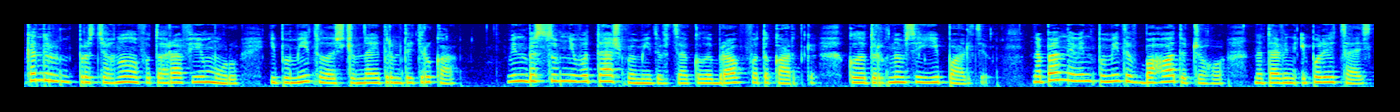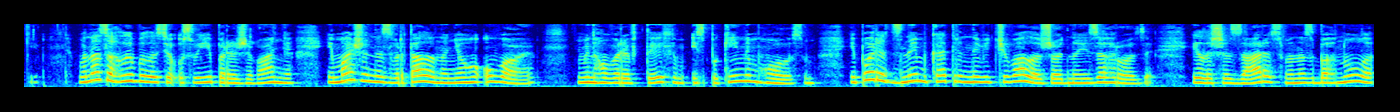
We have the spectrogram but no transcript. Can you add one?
Кендрон простягнула фотографію муру і помітила, що в неї тремтить рука. Він без сумніву теж помітив це, коли брав фотокартки, коли торкнувся її пальців. Напевне, він помітив багато чого, на те він і поліцейський. Вона заглибилася у свої переживання і майже не звертала на нього уваги. Він говорив тихим і спокійним голосом, і поряд з ним Кетрін не відчувала жодної загрози, і лише зараз вона збагнула,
